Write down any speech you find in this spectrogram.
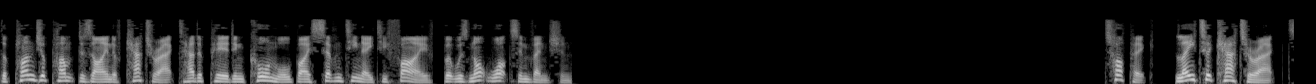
The plunger pump design of Cataract had appeared in Cornwall by 1785, but was not Watt's invention. Later cataracts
